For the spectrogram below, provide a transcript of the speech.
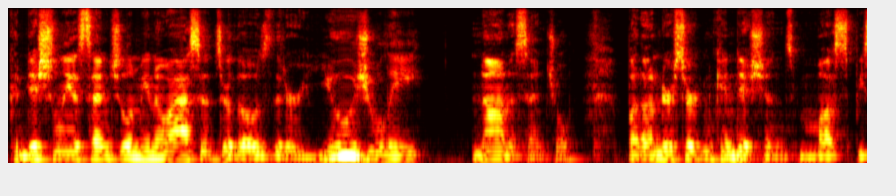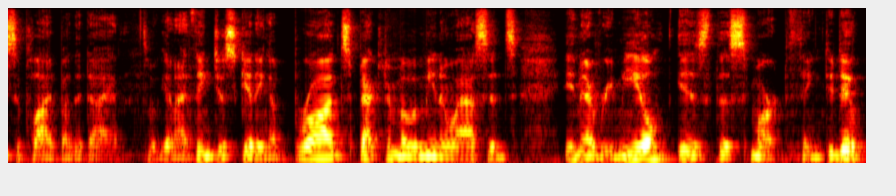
Conditionally essential amino acids are those that are usually non-essential, but under certain conditions must be supplied by the diet. So again, I think just getting a broad spectrum of amino acids in every meal is the smart thing to do.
